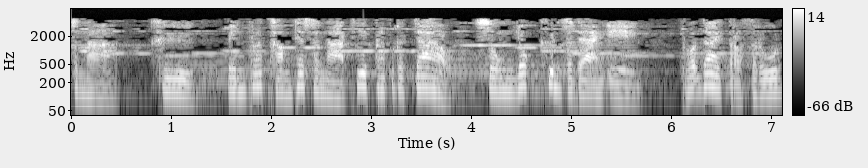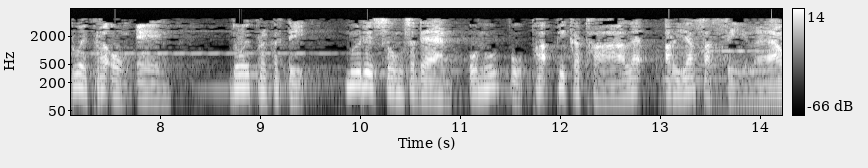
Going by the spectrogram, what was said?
ศนา คือเป็นพระธรรมเทศนาที่พระพุทธเจ้าทรงยกขึ้นแสดงเอง ราะได้ตรัสรู้ด้วยพระองค์เอง โดยปกติเมื่อได้ทรงแสดงอนุปุพพิกถาและอริยสัจสี่แล้ว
